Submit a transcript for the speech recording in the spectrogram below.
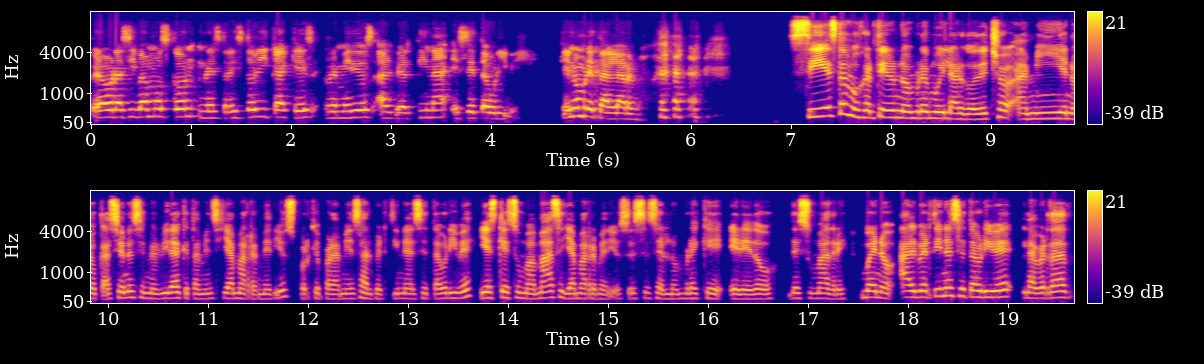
pero ahora sí vamos con nuestra histórica que es Remedios Albertina Ezeta Uribe. Qué nombre tan largo. Sí, esta mujer tiene un nombre muy largo. De hecho, a mí en ocasiones se me olvida que también se llama Remedios, porque para mí es Albertina de Zeta Uribe, y es que su mamá se llama Remedios. Ese es el nombre que heredó de su madre. Bueno, Albertina Zeta Uribe, la verdad,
